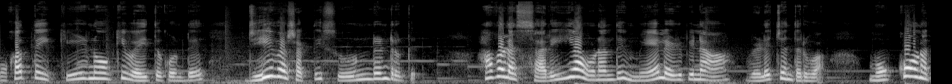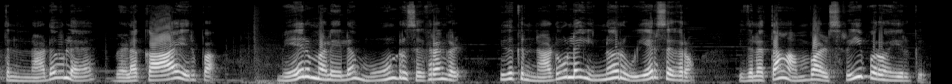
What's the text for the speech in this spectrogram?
முகத்தை கீழ்நோக்கி வைத்துக்கொண்டு ஜீவசக்தி சுருண்டுன்னு அவளை சரியாக உணர்ந்து மேல் எழுப்பினா வெளிச்சம் தருவா. முக்கோணத்தின் நடுவில் விளக்காக இருப்பா. மேருமலையில் மூன்று சிகரங்கள். இதுக்கு நடுவில் இன்னொரு உயர் சிகரம். இதில் தான் அம்பாள் ஸ்ரீபுரம் இருக்குது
